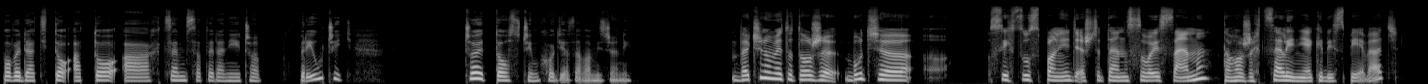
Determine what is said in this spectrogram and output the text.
povedať to a to a chcem sa teda niečo priučiť? Čo je to, s čím chodia za vami ženy? Väčšinou je to to, že buď e, si chcú splniť ešte ten svoj sen, toho, že chceli niekedy spievať,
